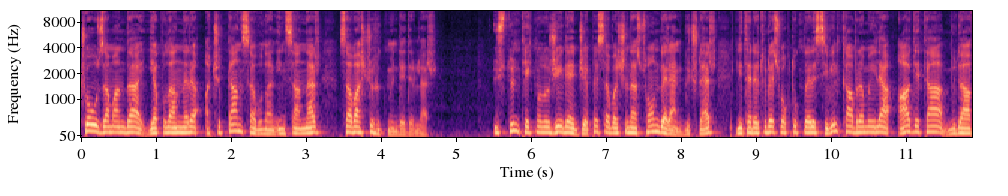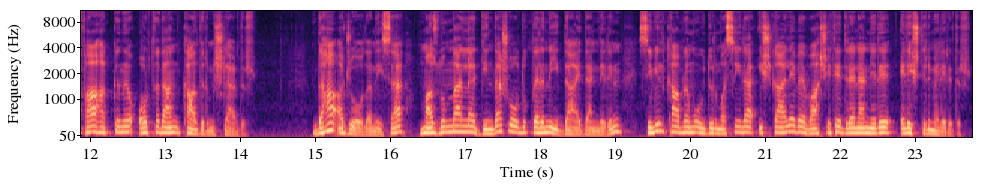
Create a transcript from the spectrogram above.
çoğu zamanda yapılanları açıktan savunan insanlar savaşçı hükmündedirler. Üstün teknolojiyle cephe savaşına son veren güçler, literatüre soktukları sivil kavramıyla adeta müdafaa hakkını ortadan kaldırmışlardır. Daha acı olanı ise mazlumlarla dindaş olduklarını iddia edenlerin sivil kavramı uydurmasıyla işgale ve vahşete direnenleri eleştirmeleridir.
